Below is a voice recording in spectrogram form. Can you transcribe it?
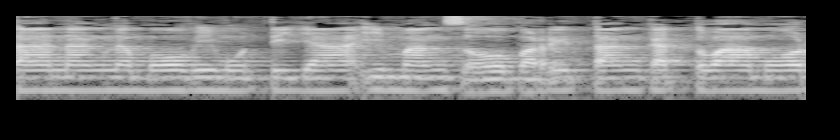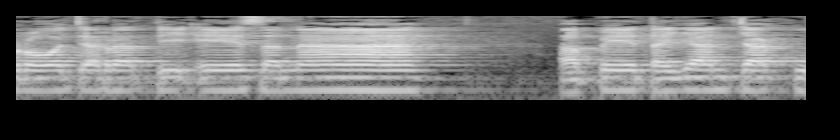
ตานังนะโมวิมุตติยาอิมังโสปริตังกัตวาโมโรจรติเอสนา อเปตยันจักขุ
